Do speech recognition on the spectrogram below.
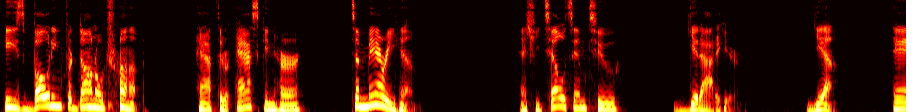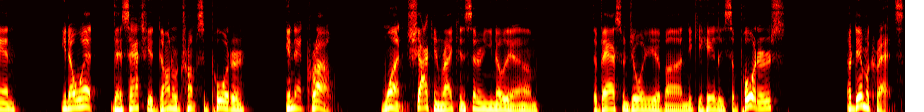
he's voting for Donald Trump after asking her to marry him. And she tells him to get out of here. Yeah. And you know what? There's actually a Donald Trump supporter in that crowd. One, shocking, right? Considering you know that um the vast majority of uh, Nikki Haley's supporters are Democrats.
